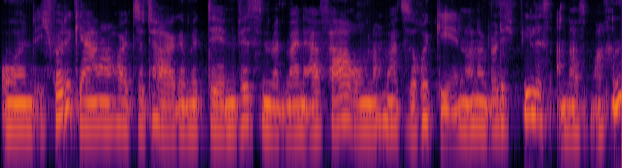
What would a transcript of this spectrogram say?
Und ich würde gerne heutzutage mit den Wissen, mit meinen Erfahrungen nochmal zurückgehen und dann würde ich vieles anders machen.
